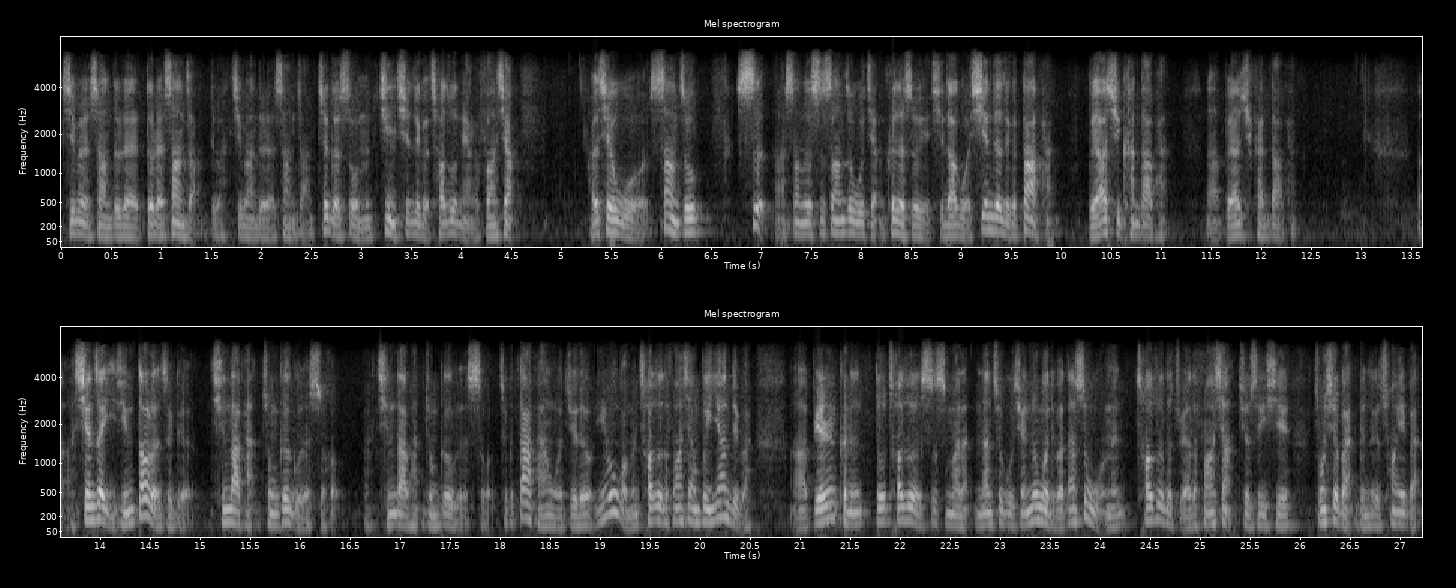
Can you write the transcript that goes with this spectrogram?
基本上都在都在上涨，对吧？基本上都在上涨，这个是我们近期这个操作两个方向。而且我上周四啊，上周四、上周五讲课的时候也提到过，现在这个大盘不要去看大盘啊，不要去看大盘。啊，现在已经到了这个轻大盘重个股的时候啊，轻大盘重个股的时候，这个大盘我觉得，因为我们操作的方向不一样，对吧？啊，别人可能都操作的是什么蓝蓝筹股、全中国，对吧？但是我们操作的主要的方向就是一些中小板跟这个创业板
